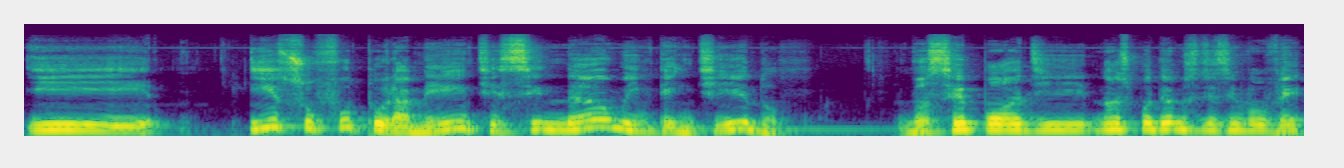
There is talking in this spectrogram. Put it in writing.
e isso futuramente, se não entendido, você pode, nós podemos desenvolver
